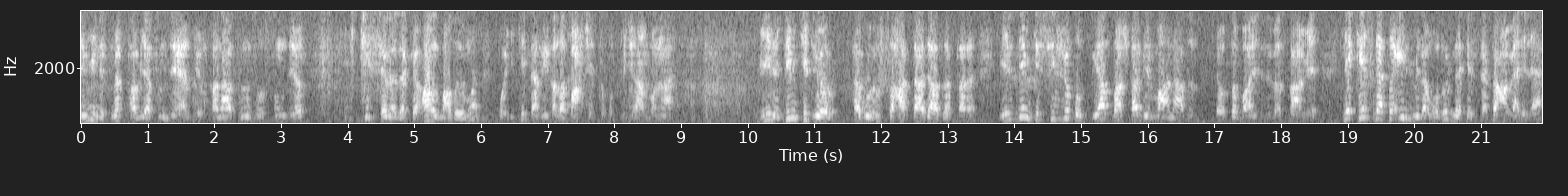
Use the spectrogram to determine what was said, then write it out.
Yemin etmek tabiatın değil diyor. Kanaatınız olsun diyor. İki senedeki almadığımı o iki dakikada bahşetti Kutlucan bana. Bildim ki diyor Ebu Hıfzı Hattadi Hazretleri, bildim ki sirri kutbiyat başka bir manadır. Yoksa Bayezid Bestami. Ne kesreti ilm ile olur ne kesreti amel ile.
